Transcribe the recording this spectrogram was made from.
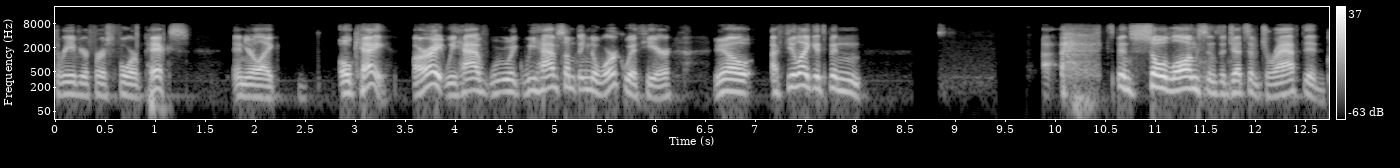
three of your first four picks, and you're like, okay, all right, we have we, we have something to work with here. You know, I feel like it's been uh, it's been so long since the Jets have drafted,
